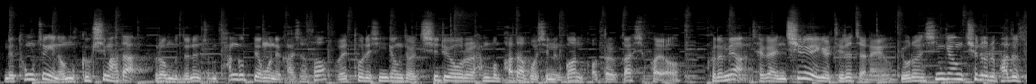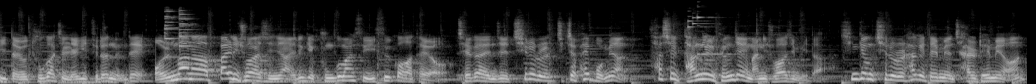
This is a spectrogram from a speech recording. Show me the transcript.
근데 통증이 너무 극심하다 그런 분들은 좀 상급 병원에 가셔서 외토리 신경절 치료를 한번 받아보시는 건 어떨까 싶어요. 그러면 제가 치료 얘기를 드렸잖아요. 이런 신경 치료를 받을 수 있다. 이 두 가지를 얘기 드렸는데 얼마나 빨리 좋아지냐 이런 게 궁금할 수 있을 것 같아요. 제가 이제 치료를 직접 해보면 사실 당일 굉장히 많이 좋아집니다. 신경 치료를 하게 되면 잘 되면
